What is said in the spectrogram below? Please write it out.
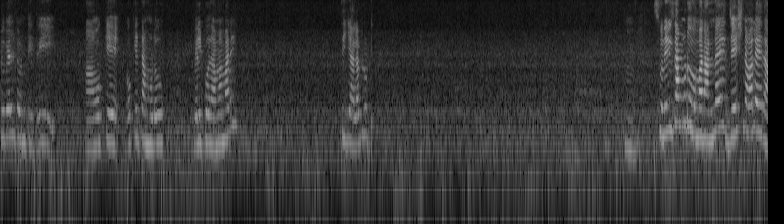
Twelve twenty three. Okay okay తమ్ముడు. వెళ్ళిపోదామా మరి? తీయాలా బ్లూటీ? సునీల్ తమ్ముడు మన అన్నయ్య చేసినవా లేదా?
